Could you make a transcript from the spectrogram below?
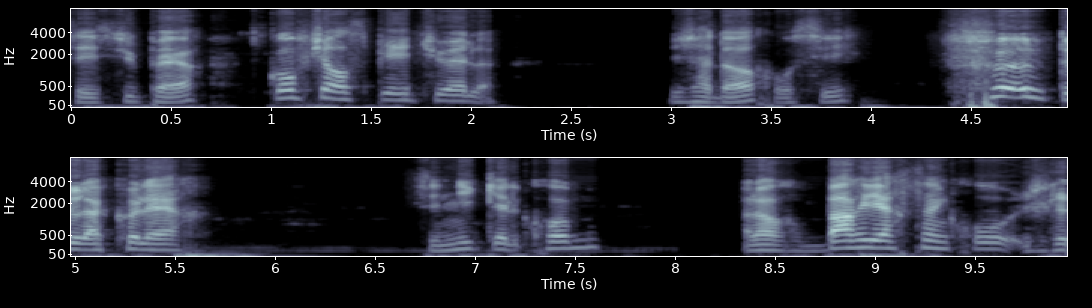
C'est super. Confiance spirituelle. J'adore aussi. Feu de la colère. C'est nickel chrome. Alors, barrière synchro. Je,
